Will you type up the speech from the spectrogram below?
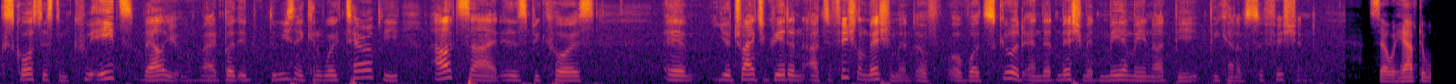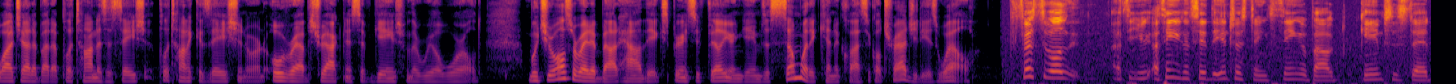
score system creates value, right? But it, the reason it can work terribly outside is because um, you're trying to create an artificial measurement of, of what's good, and that measurement may or may not be, be kind of sufficient. So we have to watch out about a platonicization, platonicization or an over abstractness of games from the real world. But you also write about how the experience of failure in games is somewhat akin to classical tragedy as well. First of all, I think you, I think you can say the interesting thing about games is that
